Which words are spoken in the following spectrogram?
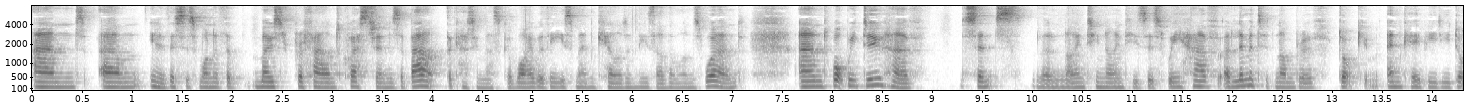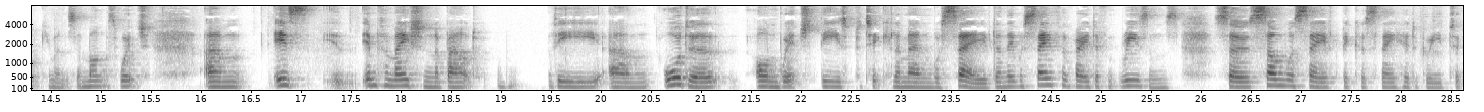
and, um, you know, this is one of the most profound questions about the Katyn massacre. Why were these men killed and these other ones weren't? And what we do have since the 1990s is we have a limited number of document, NKVD documents, amongst which um, is information about the um, order on which these particular men were saved, and they were saved for very different reasons. So some were saved because they had agreed to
